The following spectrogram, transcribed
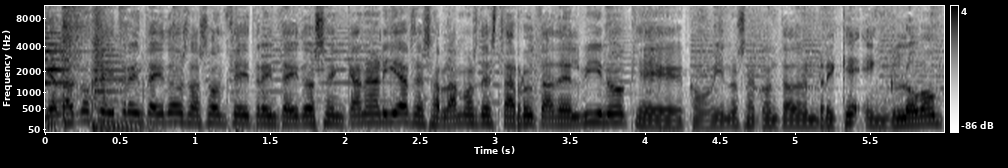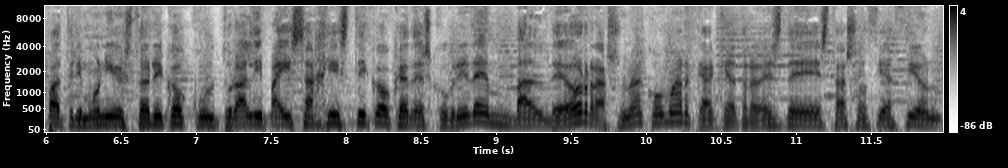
Y a las 12 y 32, las 11 y 32 en Canarias, les hablamos de esta ruta del vino que, como bien nos ha contado Enrique, engloba un patrimonio histórico, cultural y paisajístico que descubrir en Valdeorras, una comarca que a través de esta asociación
